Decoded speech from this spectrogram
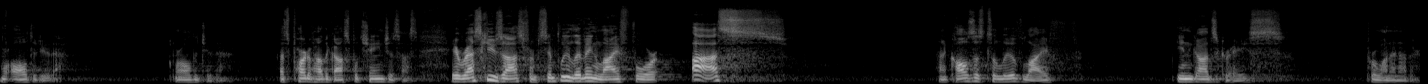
We're all to do that. We're all to do that. That's part of how the gospel changes us. It rescues us from simply living life for us, and it calls us to live life in God's grace for one another.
